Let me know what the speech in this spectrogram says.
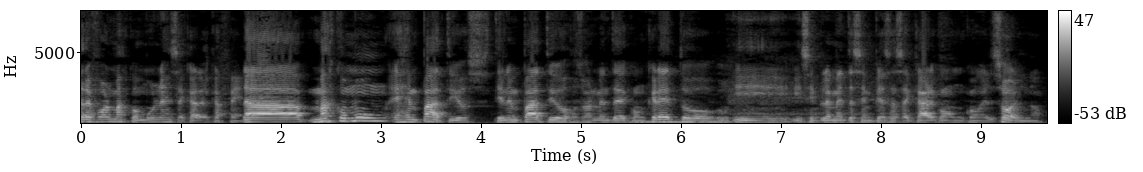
tres formas comunes de secar el café. La más común es en patios. Tienen patios usualmente de concreto y, simplemente se empieza a secar con, el sol, ¿no?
